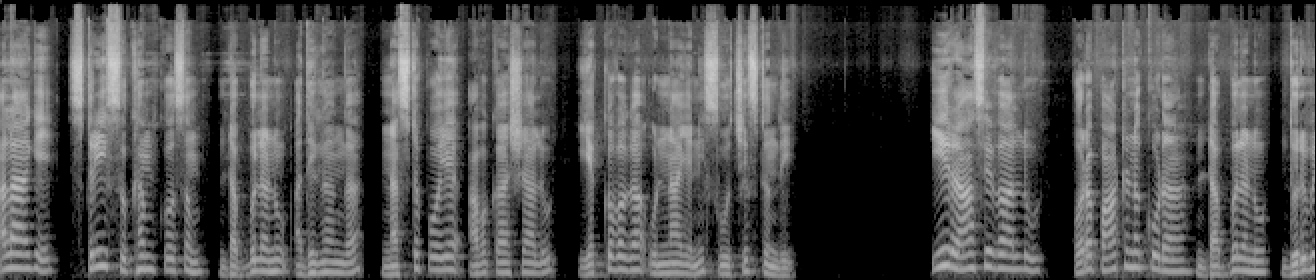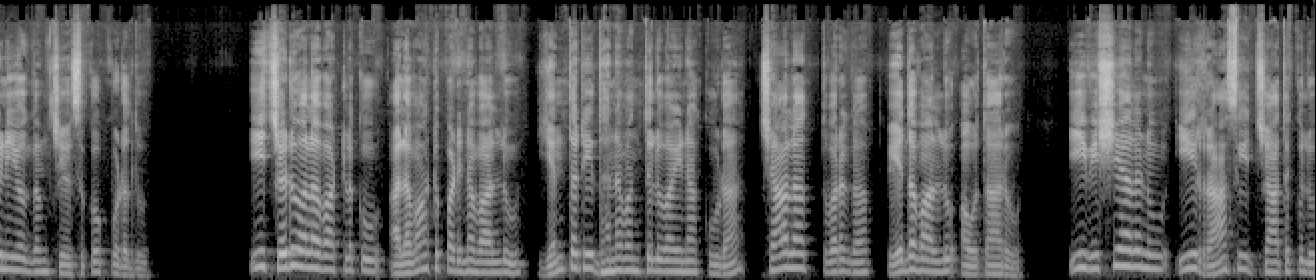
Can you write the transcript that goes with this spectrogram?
అలాగే స్త్రీ సుఖం కోసం డబ్బులను అధికంగా నష్టపోయే అవకాశాలు ఎక్కువగా ఉన్నాయని సూచిస్తుంది. ఈ రాశి వాళ్ళు పొరపాటున కూడా డబ్బులను దుర్వినియోగం చేసుకోకూడదు. ఈ చెడు అలవాట్లకు అలవాటు పడిన వాళ్ళు ఎంతటి ధనవంతులు అయినా కూడా చాలా త్వరగా పేదవాళ్ళు అవుతారు. ఈ విషయాలను ఈ రాశి జాతకులు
